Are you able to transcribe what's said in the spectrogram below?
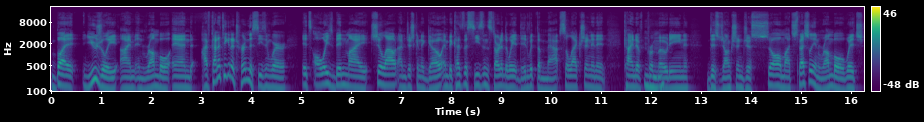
But usually i'm in rumble and i've kind of taken a turn this season where it's always been my chill out i'm just gonna go. And because the season started the way it did with the map selection and it kind of mm-hmm. promoting disjunction just so much especially in rumble which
